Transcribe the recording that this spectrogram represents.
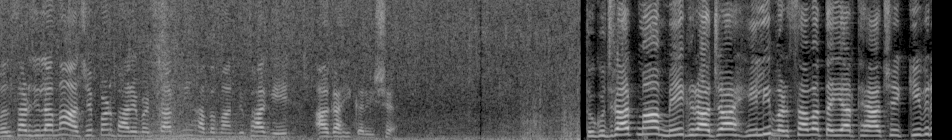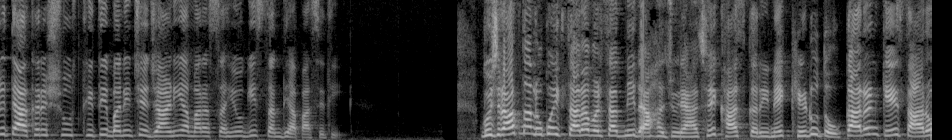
વલસાડ જિલ્લામાં આજે પણ ભારે વરસાદની હવામાન વિભાગે આગાહી કરી છે. તો ગુજરાતમાં મેઘરાજા હેલી વરસાવા તૈયાર થયા છે. કેવી રીતે આખરે શું સ્થિતિ બની છે જાણીએ અમારા સહયોગી સંધ્યા પાસેથી. ગુજરાતના લોકો એક સારા વરસાદની રાહ જોઈ રહ્યા છે. ખાસ કરીને ખેડૂતો, કારણ કે સારો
